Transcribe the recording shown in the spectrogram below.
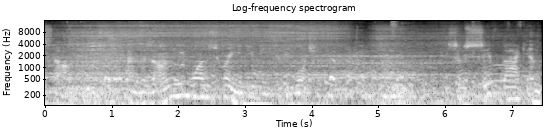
start. And there's only one screen you need to be watching. So sit back and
